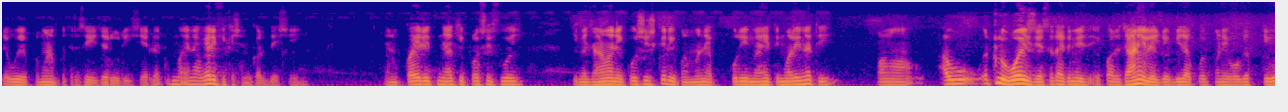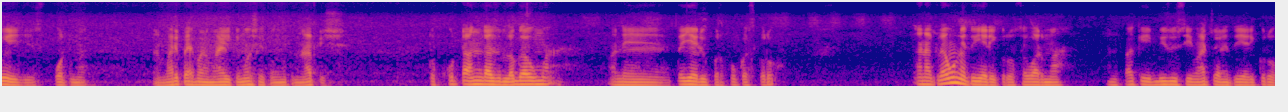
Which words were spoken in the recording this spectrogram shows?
એવું એ પ્રમાણપત્ર છે એ જરૂરી છે. એટલે ટૂંકમાં એના વેરિફિકેશન કરી દેશે એનું કઈ રીતની આખી પ્રોસેસ હોય એ મેં જાણવાની કોશિશ કરી, પણ મને પૂરી માહિતી મળી નથી. પણ આવું એટલું હોય છે, છતાંય તમે એકવાર જાણી લેજો, બીજા કોઈ પણ એવો વ્યક્તિ હોય જે સ્પોર્ટમાં અને મારી પાસે પણ માહિતી મળશે તો હું તમને આપીશ. તો ખોટા અંદાજો લગાવમાં અને તૈયારી ઉપર ફોકસ કરો. આના ગ્રાઉન્ડની તૈયારી કરો સવારમાં અને બાકી બીજું સી વાંચવાની તૈયારી કરો.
